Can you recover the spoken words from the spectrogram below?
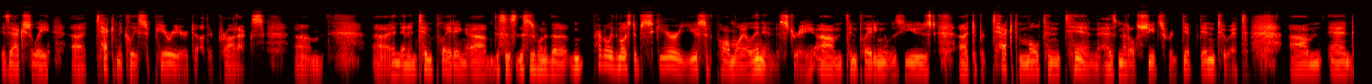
is actually uh, technically superior to other products. Um, uh, and, and in tin plating, uh, this is this is one of the probably the most obscure use of palm oil in industry. Um, tin plating was used uh, to protect molten tin as metal sheets were dipped into it, um, and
